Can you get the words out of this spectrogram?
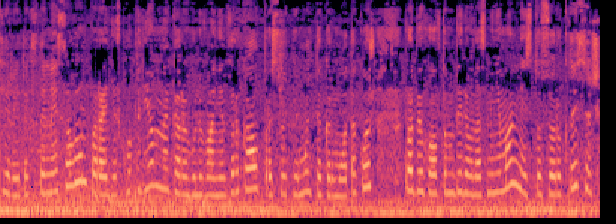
сірий текстильний салон, передні склопідйомники, регулювання дзеркал, присутнє мультикермо. Також пробіг у автомобіля у нас мінімальний 140 тисяч.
